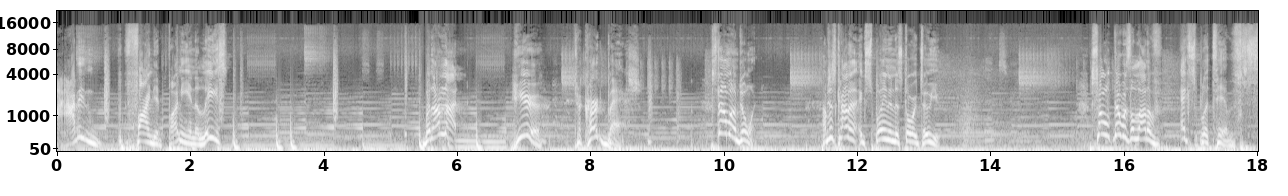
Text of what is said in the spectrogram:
I, I didn't find it funny in the least. But I'm not here to Kirk bash. It's not what I'm doing. I'm just kind of explaining the story to you. So there was a lot of expletives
